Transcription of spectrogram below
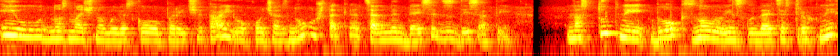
і однозначно обов'язково перечитаю, хоча знову ж таки це не 10 з 10. Наступний блок знову він складається з трьох книг.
